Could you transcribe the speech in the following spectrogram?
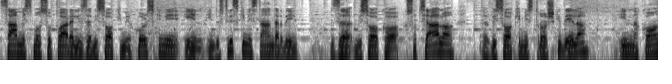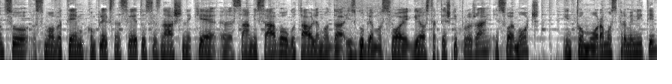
Sami smo se ukvarjali z visokimi okoljskimi in industrijskimi standardi, z visoko socialo, visokimi stroški dela. In na koncu smo v tem kompleksnem svetu se znašli nekje eh, sami sabo, ugotavljamo, da izgubljamo svoj geostrateški položaj in svojo moč, in to moramo spremeniti.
